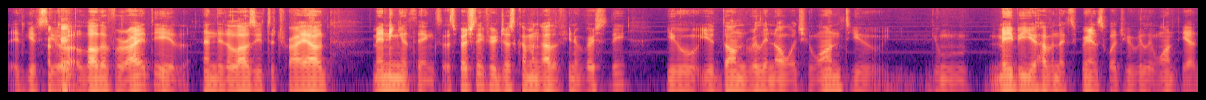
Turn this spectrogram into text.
It gives you Okay. a lot of variety, and it allows you to try out many new things. Especially if you're just coming out of university, you you don't really know what you want. You you maybe you haven't experienced what you really want yet.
